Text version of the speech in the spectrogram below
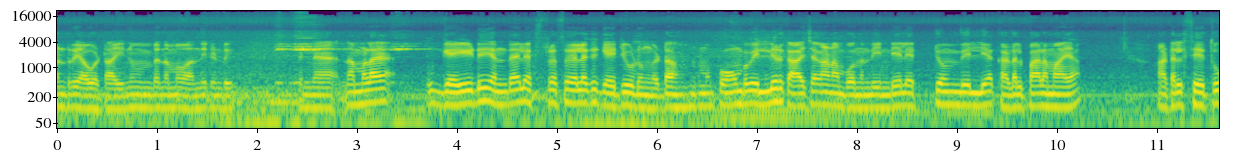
എൻട്രി ആവും കേട്ടോ. അതിന് മുമ്പേ നമ്മൾ വന്നിട്ടുണ്ട്. പിന്നെ നമ്മളെ ഗൈഡ് എന്തായാലും എക്സ്പ്രസ് വേയിലേക്ക് കയറ്റി വിടും കേട്ടോ. നമ്മൾ പോകുമ്പോൾ വലിയൊരു കാഴ്ച കാണാൻ പോകുന്നുണ്ട്. ഇന്ത്യയിലെ ഏറ്റവും വലിയ കടൽപ്പാലമായ അടൽ സേതു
